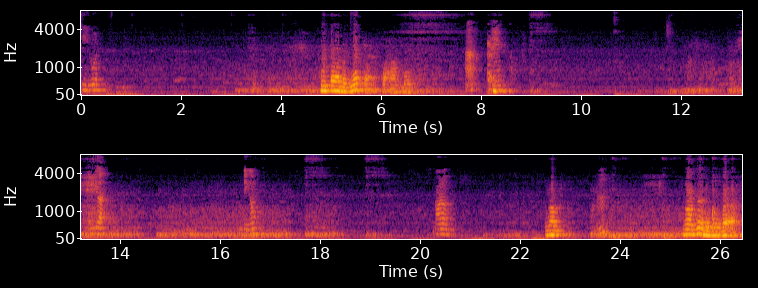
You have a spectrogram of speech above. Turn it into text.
kỳ luôn. Cute mà nhét cả quả một hả? Nè. Thấy chưa? Đỉnh không? Ngon không? Ngon. Ừ? ngon rất là được bằng vợ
